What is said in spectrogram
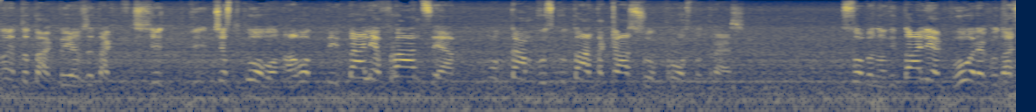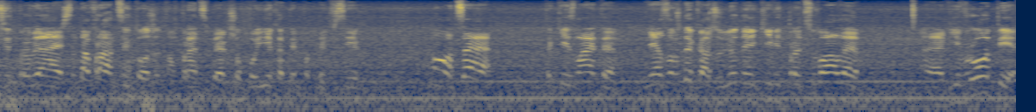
ну то так, то я вже так частково. А от Італія, Франція, ну там вузькота така, що просто треш. Особливо в Італії, як в гори кудись відправляєшся. Та Франції теж, там, в принципі, якщо поїхати по тих всіх. Ну, це такі, знаєте, я завжди кажу, люди, які відпрацювали е, в Європі,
